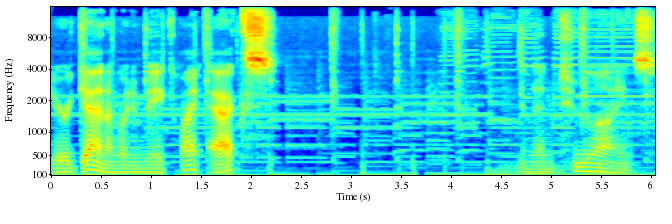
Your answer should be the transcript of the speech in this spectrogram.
Here again, I'm going to make my X and then two lines.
